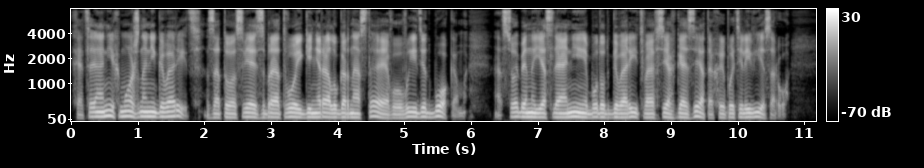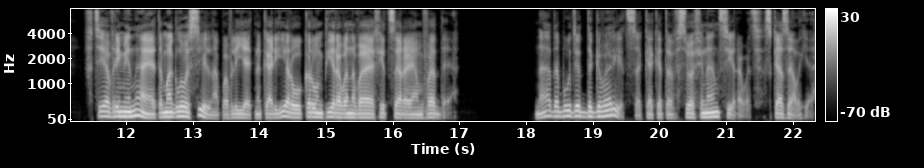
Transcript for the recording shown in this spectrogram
Хотя о них можно не говорить, зато связь с братвой генералу Горностаеву выйдет боком, особенно если они будут говорить во всех газетах и по телевизору. В те времена это могло сильно повлиять на карьеру коррумпированного офицера МВД. «Надо будет договориться, как это все финансировать», — сказал я.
